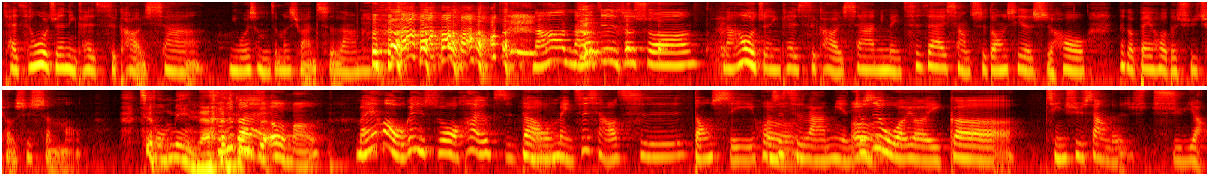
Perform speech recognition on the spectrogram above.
彩晨，我觉得你可以思考一下，你为什么这么喜欢吃拉面？” 然后，然后接着就说：“然后我觉得你可以思考一下，你每次在想吃东西的时候，那个背后的需求是什么？”救命啊！不是肚子饿吗？没有，我跟你说，我后来就知道，嗯我每次想要吃东西或是吃拉面，嗯就是我有一个情绪上的需要。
